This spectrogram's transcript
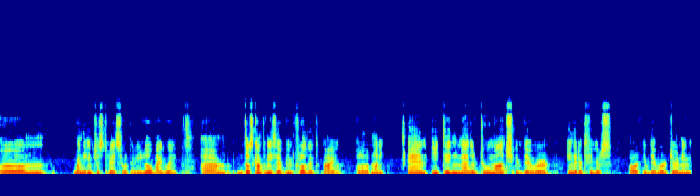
um, when the interest rates were very low, by the way, um, those companies have been flooded by a lot of money. And it didn't matter too much if they were in the red figures or if they were turning,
